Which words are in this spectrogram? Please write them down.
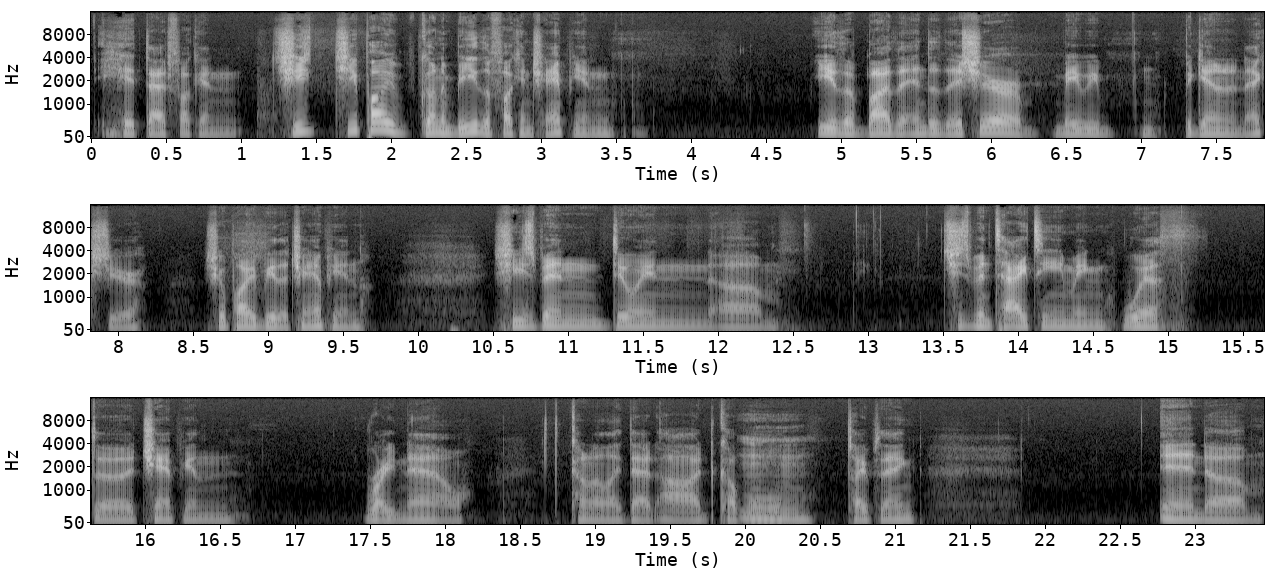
hit that fucking. She she probably gonna be the fucking champion. Either by the end of this year or maybe beginning of next year, she'll probably be the champion. She's been doing. Um, she's been tag teaming with the champion right now, kind of like that odd couple. Mhm. type thing. And um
